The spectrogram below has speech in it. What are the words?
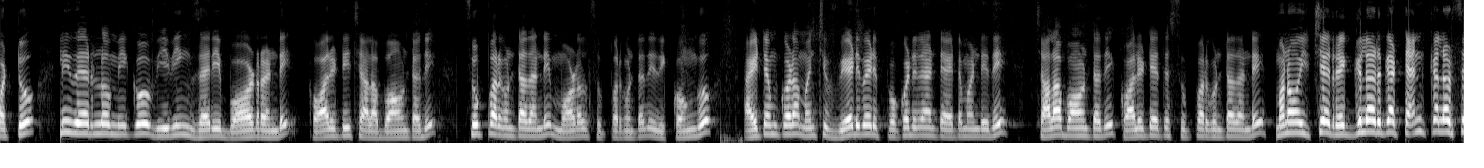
పట్టు. వేర్లో మీకు వీవింగ్ జరీ బార్డర్ అండి. క్వాలిటీ చాలా బాగుంటుంది. సూపర్గా ఉంటుందండి మోడల్ సూపర్గా ఉంటుంది ఇది కొంగు. ఐటెం కూడా మంచి వేడివేడి వేడి పొకడి లాంటి ఐటమ్ అండి ఇది. చాలా బాగుంటుంది. క్వాలిటీ అయితే సూపర్గా ఉంటుందండి మనం ఇచ్చే రెగ్యులర్గా టెన్ కలర్స్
